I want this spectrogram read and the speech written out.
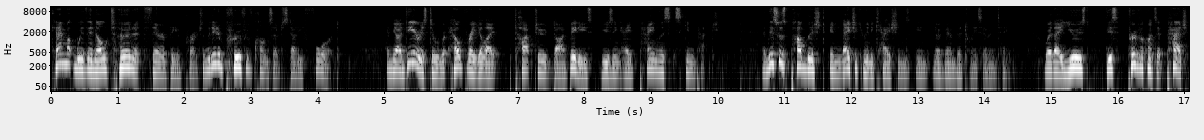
came up with an alternate therapy approach, and they did a proof of concept study for it. And the idea is to re- help regulate type 2 diabetes using a painless skin patch. And this was published in Nature Communications in November 2017, where they used this proof of concept patch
